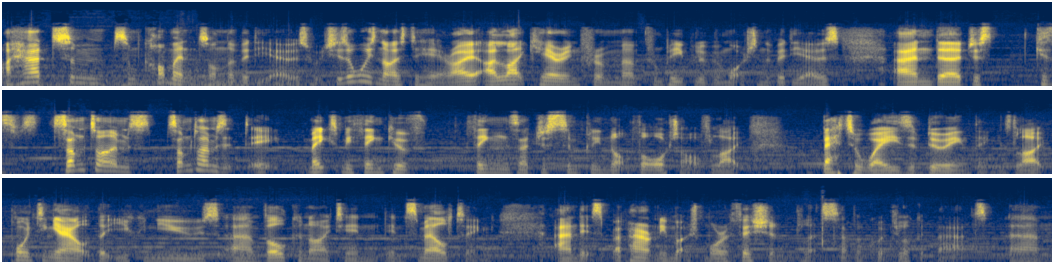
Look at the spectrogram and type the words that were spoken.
I had some some comments on the videos, which is always nice to hear. I, I like hearing from um, from people who've been watching the videos, and uh, just because sometimes sometimes it, it makes me think of things I just simply not thought of, like better ways of doing things, like pointing out that you can use um, vulcanite in, in smelting, and it's apparently much more efficient. Let's have a quick look at that. Um,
